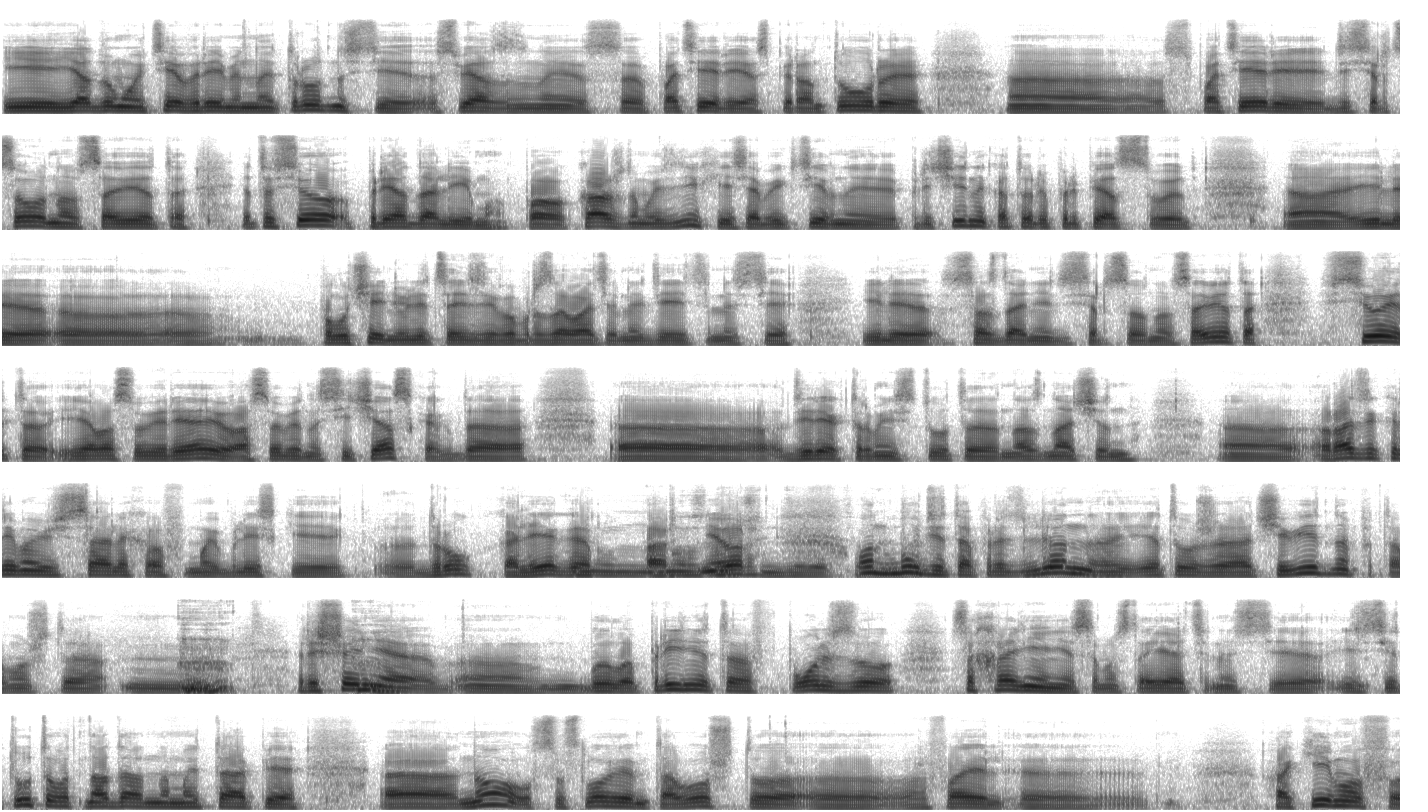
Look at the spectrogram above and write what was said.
И я думаю, те временные трудности, связанные с потерей аспирантуры, э, с потерей диссертационного совета, это все преодолимо. По каждому из них есть объективные причины, которые препятствуют или получению лицензии в образовательной деятельности или созданию диссертационного совета. Все это, я вас уверяю, особенно сейчас, когда э, директором института назначен э, Радик Римович Салихов, мой близкий э, друг, коллега, ну, партнер. Он да? будет определен, это уже очевидно, потому что решение э, было принято в пользу сохранения самостоятельности института вот на данном этапе, э, но с условием того, что э, Рафаэль Хакимов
